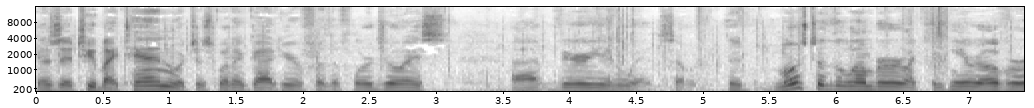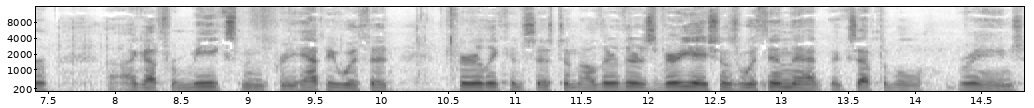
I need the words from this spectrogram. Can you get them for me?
There's a 2x10, which is what I've got here for the floor joists, uh, vary in width. So the, most of the lumber, like from here over, uh, I got from Meeks, been pretty happy with it, fairly consistent, although there's variations within that acceptable range.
